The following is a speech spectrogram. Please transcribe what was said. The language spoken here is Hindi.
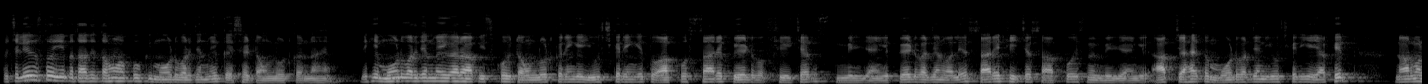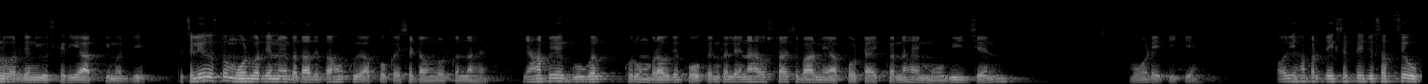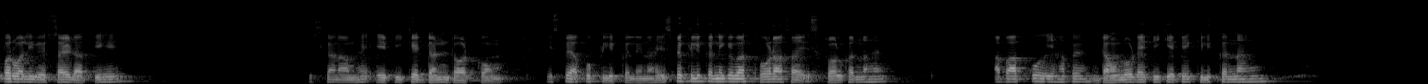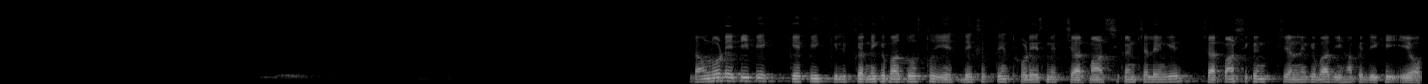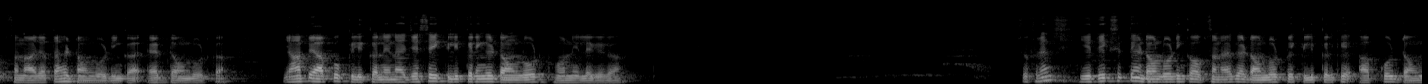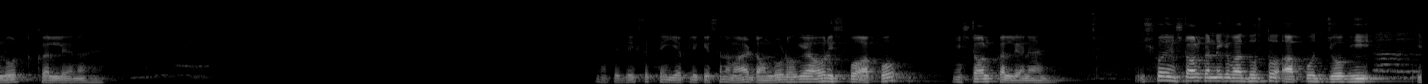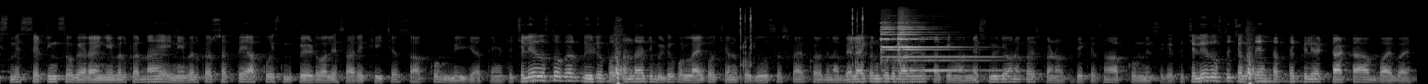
तो चलिए दोस्तों, ये बता देता हूँ आपको कि मोड वर्जन में कैसे डाउनलोड करना है। देखिए मोड वर्जन में अगर आप इसको डाउनलोड करेंगे यूज़ करेंगे तो आपको सारे पेड फीचर्स मिल जाएँगे। पेड वर्जन वाले सारे फीचर्स आपको इसमें मिल जाएँगे। आप चाहे तो मोड वर्जन यूज़ करिए या फिर नॉर्मल वर्जन यूज़ करिए, आपकी मर्ज़ी। तो चलिए दोस्तों मोड वर्जन में बता देता हूँ कि आपको कैसे डाउनलोड करना है। यहाँ पे गूगल क्रोम ब्राउज़र को ओपन कर लेना है और सर्च बार में आपको टाइप करना है मूवी जेन मोड ए के और यहाँ पर देख सकते हैं जो सबसे ऊपर वाली वेबसाइट आती है, इसका नाम है A P K done dot com इस पर आपको क्लिक कर लेना है। इस पर क्लिक करने के बाद थोड़ा सा स्क्रॉल करना है। अब आपको यहाँ पे डाउनलोड ए पी के पे क्लिक करना है। डाउनलोड ए पी पे के पी क्लिक करने के बाद दोस्तों ये देख सकते हैं, थोड़े इसमें चार पाँच सेकंड चलेंगे। चार पाँच सेकंड चलने के बाद यहाँ पे देखिए ये ऑप्शन आ जाता है डाउनलोडिंग का, ऐप डाउनलोड का। यहाँ पे आपको क्लिक कर लेना है, जैसे ही क्लिक करेंगे डाउनलोड होने लगेगा। सो फ्रेंड्स ये देख सकते हैं डाउनलोडिंग का ऑप्शन आएगा डाउनलोड पर क्लिक करके आपको डाउनलोड कर लेना है। यहाँ पे देख सकते हैं, ये एप्लीकेशन हमारा डाउनलोड हो गया और इसको आपको इंस्टॉल कर लेना है। इसको इंस्टॉल करने के बाद दोस्तों, आपको जो भी इसमें सेटिंग्स वगैरह इनेबल करना है इनेबल कर सकते हैं। आपको इसमें पेड वाले सारे फीचर्स आपको मिल जाते हैं। तो चलिए दोस्तों, अगर वीडियो पसंद आए तो वीडियो को लाइक और चैनल को ज़रूर सब्सक्राइब कर देना। बेल आइकन को दबा देना ताकि हमारे नेक्स्ट वीडियो आने पर इसका नोटिफिकेशन आपको मिल सके। तो चलिए दोस्तों, चलते हैं। तब तक के लिए टाटा बाय बाय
